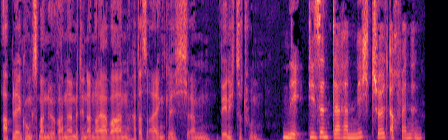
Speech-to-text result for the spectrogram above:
Ablenkungsmanöver. Ne? Mit den Erneuerbaren hat das eigentlich ähm, wenig zu tun. Nee, die sind daran nicht schuld, auch wenn in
